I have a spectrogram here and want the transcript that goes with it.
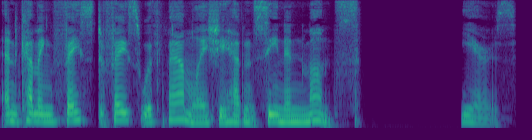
and coming face to face with family she hadn't seen in months. Years.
